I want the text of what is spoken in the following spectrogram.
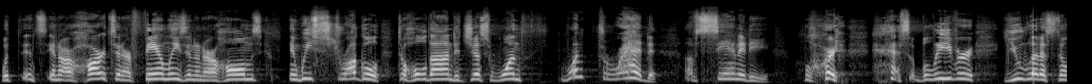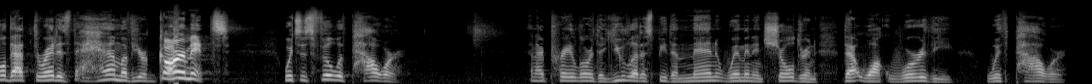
what's in our hearts and our families and in our homes, and we struggle to hold on to just one one thread of sanity. Lord, as a believer, you let us know that thread is the hem of your garment, which is filled with power. And I pray, Lord, that you let us be the men, women, and children that walk worthy with power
